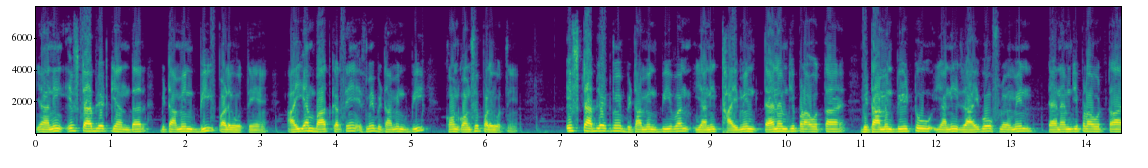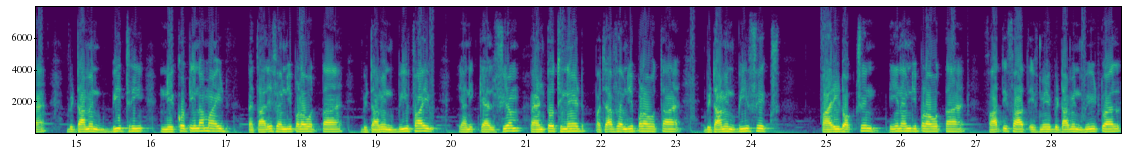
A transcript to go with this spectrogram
यानी इस टैबलेट के अंदर विटामिन बी पड़े होते हैं। आइए हम बात करते हैं इसमें विटामिन बी कौन कौन से पड़े होते हैं। इस टैबलेट में विटामिन बी वन यानी थाइमिन 10 एम पड़ा होता है, विटामिन बी टू यानी राइबोफ्लोमिन 10 एम पड़ा होता है, विटामिन बी थ्री निकोटिनामाइड पैंतालीस एम पड़ा होता है, विटामिन बी फाइव यानी कैल्शियम पेंटोथिनेट पचास एम पड़ा होता है, विटामिन बी सिक्स पायरिडॉक्सिन तीन एम पड़ा होता है, साथ ही साथ इसमें विटामिन बी ट्वेल्व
